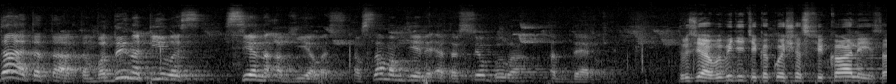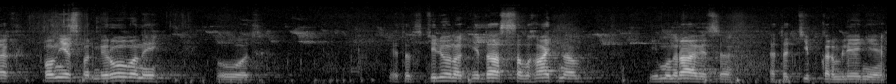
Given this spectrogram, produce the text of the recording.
да, это так, там воды напилась, сено объелось. А в самом деле это все было от дерки. Друзья, вы видите, какой сейчас фекалий, так, вполне сформированный. Вот. Этот теленок не даст солгать нам. Ему нравится этот тип кормления.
